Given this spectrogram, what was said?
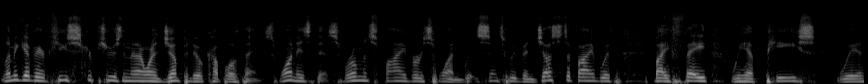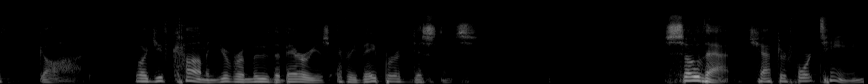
let me give you a few scriptures and then I want to jump into a couple of things. One is this Romans 5, verse 1. Since we've been justified with, by faith, we have peace with God. Lord, you've come and you've removed the barriers, every vapor of distance. So that, chapter 14,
